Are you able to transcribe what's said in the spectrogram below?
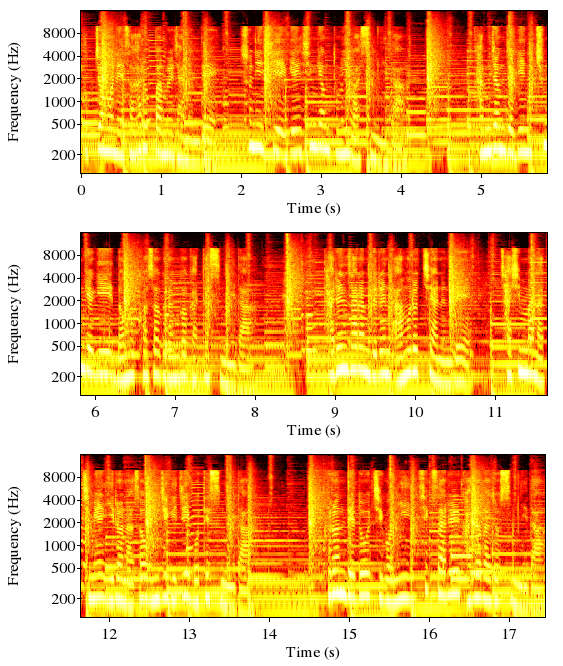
국정원에서 하룻밤을 자는데 순희 씨에게 신경통이 왔습니다. 감정적인 충격이 너무 커서 그런 것 같았습니다. 다른 사람들은 아무렇지 않은데 자신만 아침에 일어나서 움직이지 못했습니다. 그런데도 직원이 식사를 가져다 줬습니다.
